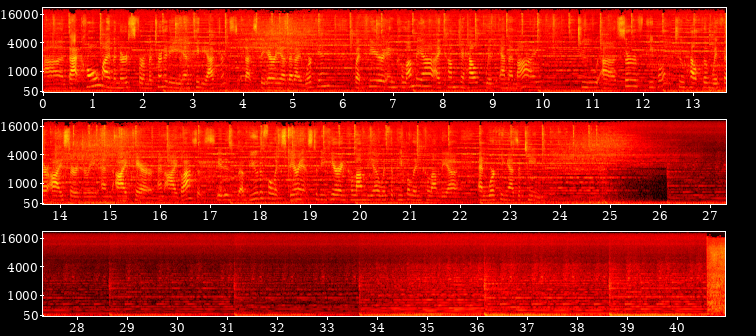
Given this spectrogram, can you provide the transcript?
Uh, back home, I'm a nurse for maternity and pediatrics. That's the area that I work in. But here in Colombia, I come to help with MMI to uh, serve people to help them with their eye surgery and eye care and eyeglasses. It is a beautiful experience to be here in Colombia with the people in Colombia and working as a team.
